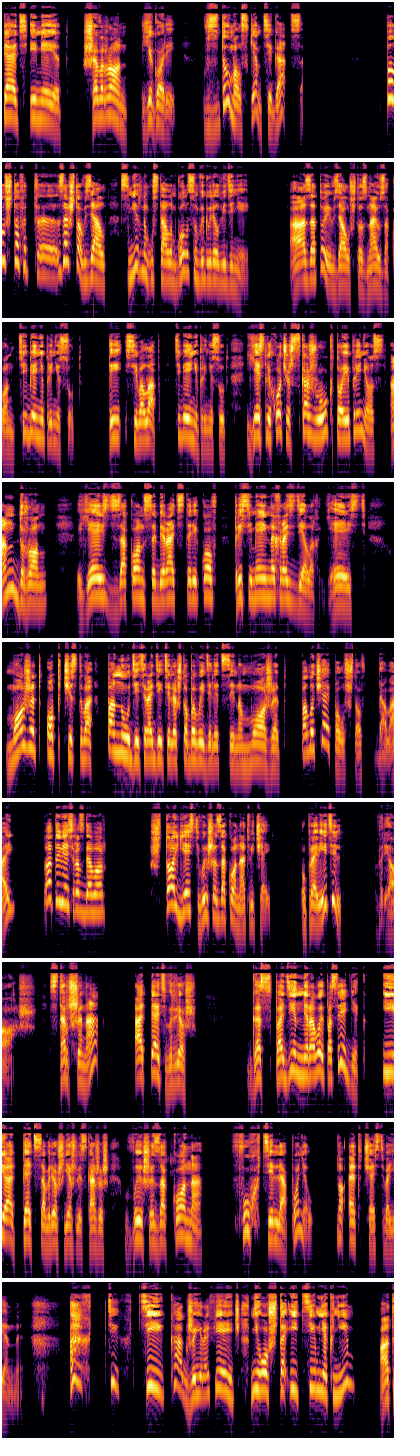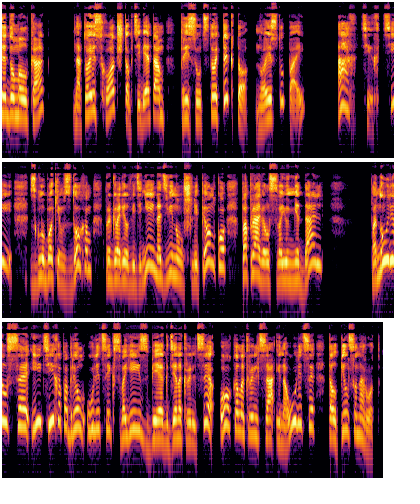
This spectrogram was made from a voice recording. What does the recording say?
пять имеет. Шеврон, Егорий. Вздумал с кем тягаться. «Полштоф это за что взял?» — с мирным усталым голосом выговорил Веденей. «А за то и взял, что знаю закон. Тебе не принесут. Ты сиволап, тебе и не принесут. Если хочешь, скажу, кто и принес. Андрон. Есть закон собирать стариков при семейных разделах. Есть. Может общество понудить родителя, чтобы выделить сына? Может. Получай полштов. Давай. Вот и весь разговор. Что есть выше закона, отвечай. Управитель? Врешь. Старшина? Опять врешь. Господин мировой посредник? И опять соврешь, ежели скажешь «выше закона». Фухтеля, понял? Но это часть военная. Ах, тих, ти, как же, Ерофеич, неужто идти мне к ним? А ты думал, как? На то исход, чтоб тебе там присутствовать. Ты кто? Ну и ступай. «Ах, тихти!» — с глубоким вздохом проговорил Веденей, надвинул шлепенку, поправил свою медаль, понурился и тихо побрел улицей к своей избе, где на крыльце, около крыльца и на улице толпился народ.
